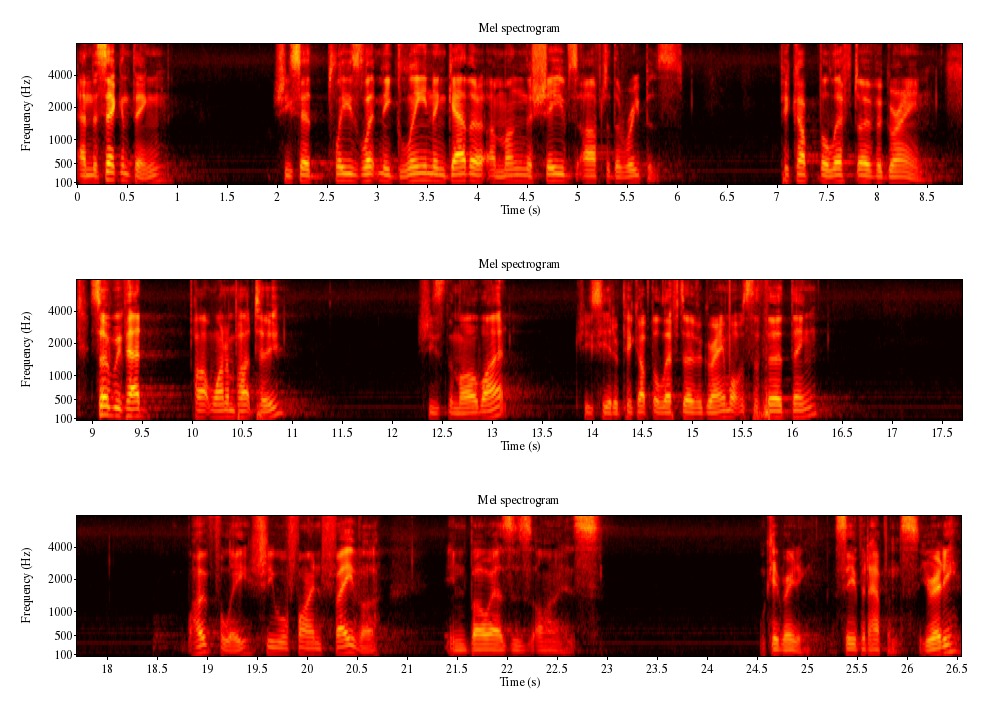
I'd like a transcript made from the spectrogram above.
And the second thing, she said, Please let me glean and gather among the sheaves after the reapers pick up the leftover grain. So we've had part one and part two. She's the Moabite. She's here to pick up the leftover grain. What was the third thing? Hopefully, she will find favor in Boaz's eyes. We'll keep reading, see if it happens. You ready?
